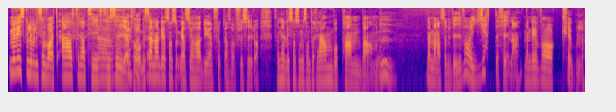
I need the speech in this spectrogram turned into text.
Men vi skulle väl liksom vara ett alternativt jag Lucia-tåg. Sen hade jag, som, alltså jag hade ju en fruktansvärd frisyr då. Sen hade jag sån som ett sånt Rambo-pannband. Mm. Nej men alltså vi var jättefina, men det var kul.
